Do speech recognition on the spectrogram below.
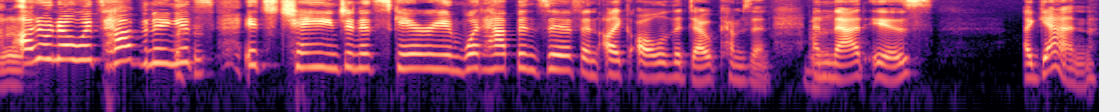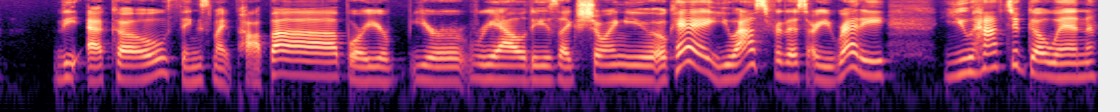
right. I don't know what's happening. It's it's change and it's scary and what happens if?" and like all of the doubt comes in. Right. And that is again, the echo, things might pop up or your your reality is like showing you, "Okay, you asked for this. Are you ready?" You have to go in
